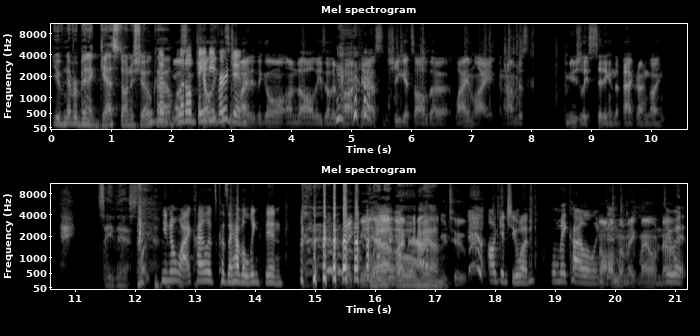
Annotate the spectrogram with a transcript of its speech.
you've never been a guest on a show, The- Kyle? Oh, well, Little so baby Kelli gets virgin. invited to go on to all these other podcasts, and she gets all the limelight, and I'm just, I'm usually sitting in the background going, "Hey, say this." Like, you know why, Kyle? It's because I have a LinkedIn. Make me a Yeah, LinkedIn. I've oh, asked man. you to. I'll get you one. We'll make Kyle a LinkedIn. No, I'm gonna make my own now. Do it.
